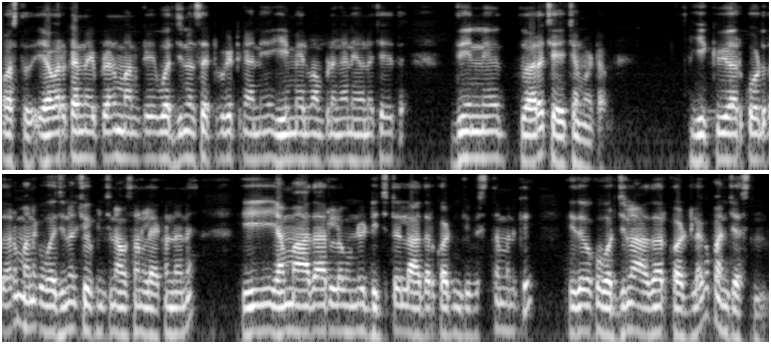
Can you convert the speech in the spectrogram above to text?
వస్తుంది. ఎవరికైనా ఎప్పుడైనా మనకి ఒరిజినల్ సర్టిఫికేట్ కానీ ఈమెయిల్ పంపడం కానీ ఏమైనా చేస్తే దీని ద్వారా చేయొచ్చు అనమాట ఈ క్యూఆర్ కోడ్ ద్వారా మనకి ఒరిజినల్ చూపించిన అవసరం లేకుండానే ఈ ఎం ఆధార్లో ఉండే డిజిటల్ ఆధార్ కార్డుని చూపిస్తే మనకి ఇది ఒక ఒరిజినల్ ఆధార్ కార్డు లాగా పనిచేస్తుంది.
